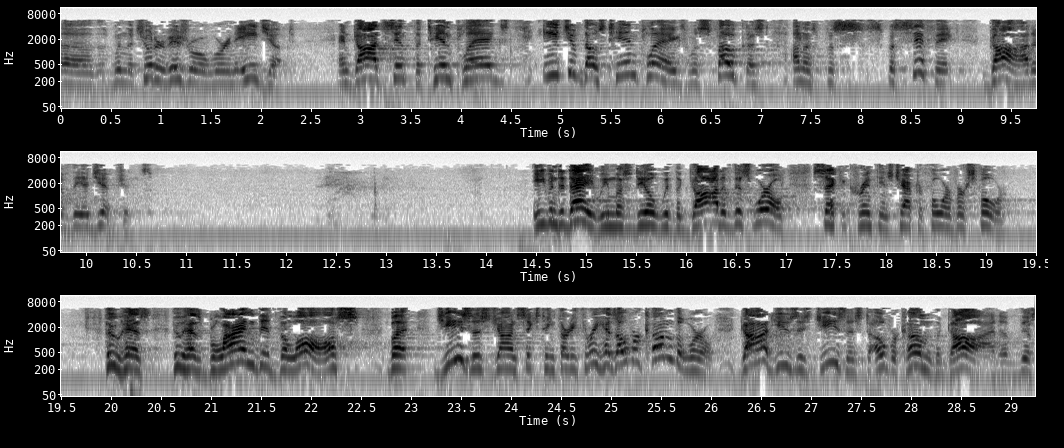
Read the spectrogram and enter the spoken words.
uh, when the children of Israel were in Egypt and God sent the ten plagues. Each of those ten plagues was focused on a specific God of the Egyptians. Even today, we must deal with the God of this world, 2 Corinthians chapter 4, verse 4, who has, who has blinded the lost, but Jesus, John 16, 33, has overcome the world. God uses Jesus to overcome the God of this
